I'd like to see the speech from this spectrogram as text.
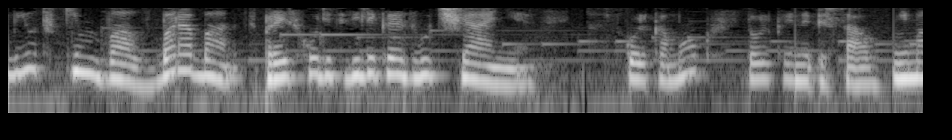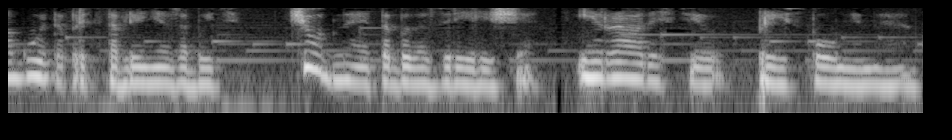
бьют в кимвал, в барабан. Происходит великое звучание. Сколько мог, столько и написал. Не могу это представление забыть. Чудное это было зрелище и радостью преисполненное.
